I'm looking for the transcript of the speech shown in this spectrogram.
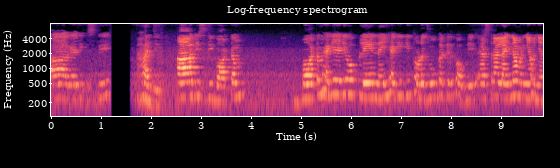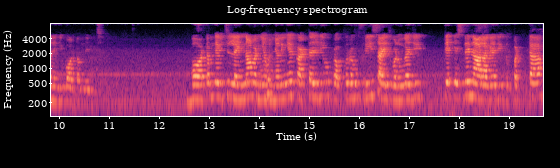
ਆ ਆ ਗਿਆ ਜੀ ਇਸ ਦੀ। ਹਾਂਜੀ, ਆ ਆ ਇਸ ਦੀ ਬਾਟਮ ਬਾਟਮ ਹੈਗੀ ਜਿਹੜੀ, ਉਹ ਪਲੇਨ ਨਹੀਂ ਹੈਗੀ ਕਿ ਥੋੜਾ ਜ਼ੂਮ ਕਰਕੇ ਦਿਖਾਓ ਪਲੀਜ਼ ਇਸ ਤਰ੍ਹਾਂ ਲਾਈਨਾਂ ਬਣੀਆਂ ਹੋਈਆਂ ਨੇ ਜੀ ਬਾਟਮ ਦੇ ਵਿੱਚ। ਬਾਟਮ ਦੇ ਵਿੱਚ ਲਾਈਨਾਂ ਬਣੀਆਂ ਹੋਈਆਂ ਨੇਗੀਆਂ। ਕੱਟ ਹੈ ਜਿਹੜੀ, ਉਹ ਪ੍ਰੋਪਰ ਰਹੂ ਫ੍ਰੀ ਸਾਈਜ਼ ਬਣੂਗਾ ਜੀ। ਤੇ ਇਸ ਦੇ ਨਾਲ ਆ ਗਿਆ ਜੀ ਦੁਪੱਟਾ।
